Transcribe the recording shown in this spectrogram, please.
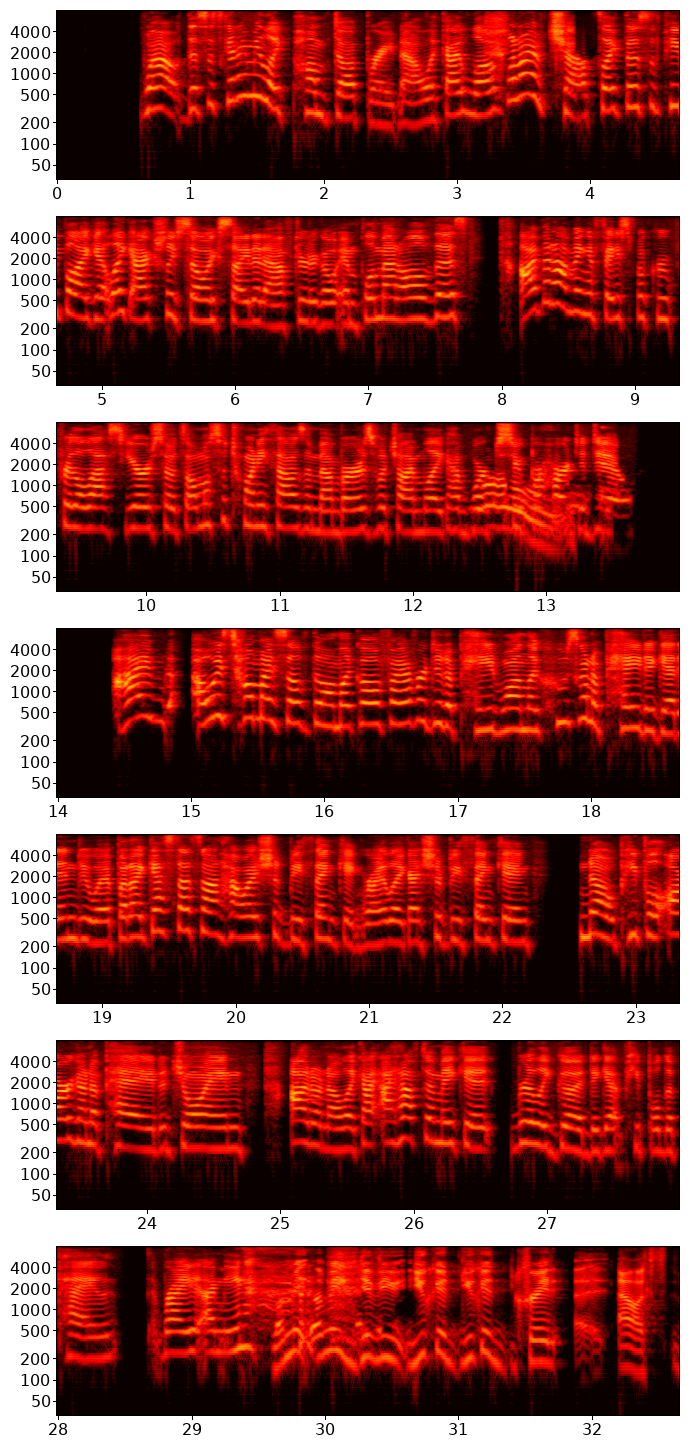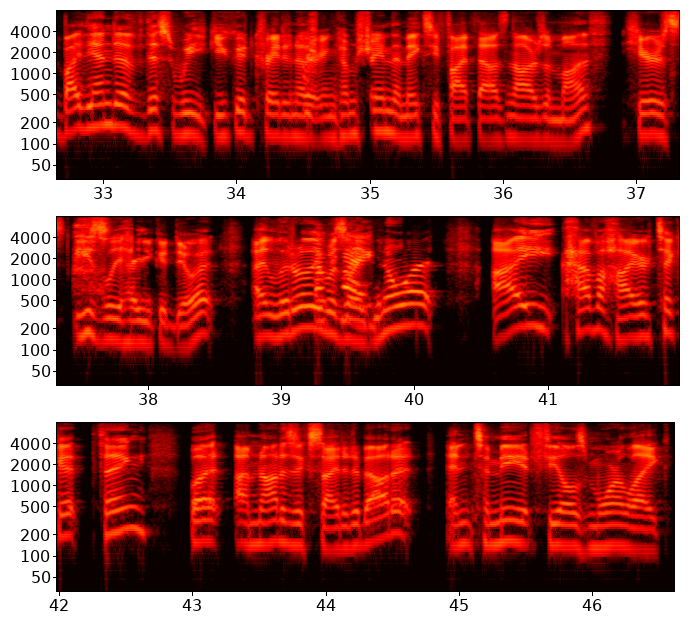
wow this is getting me like pumped up right now like i love when i have chats like this with people i get like actually so excited after to go implement all of this i've been having a facebook group for the last year so it's almost to 20000 members which i'm like have worked Whoa. super hard to do I always tell myself though, I'm like, oh, if I ever did a paid one, like who's gonna pay to get into it? But I guess that's not how I should be thinking, right? Like I should be thinking, no, people are going to pay to join. I don't know. Like I, I have to make it really good to get people to pay right i mean let me let me give you you could you could create uh, alex by the end of this week you could create another income stream that makes you $5000 a month here's easily how you could do it i literally okay. was like you know what i have a higher ticket thing but i'm not as excited about it and to me it feels more like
